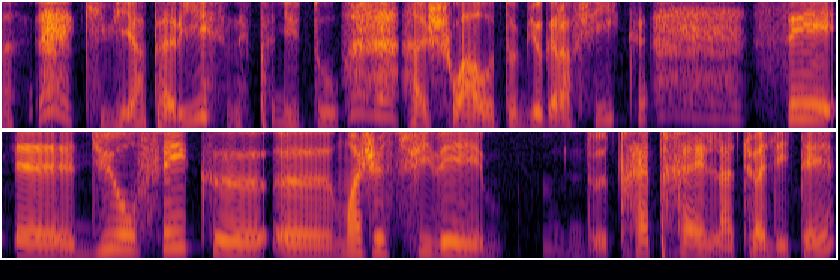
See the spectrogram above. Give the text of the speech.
qui vit à Paris n'est pas du tout un choix autobiographique. C'est euh, dû au fait que moi je suivais de très près l'actualité.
